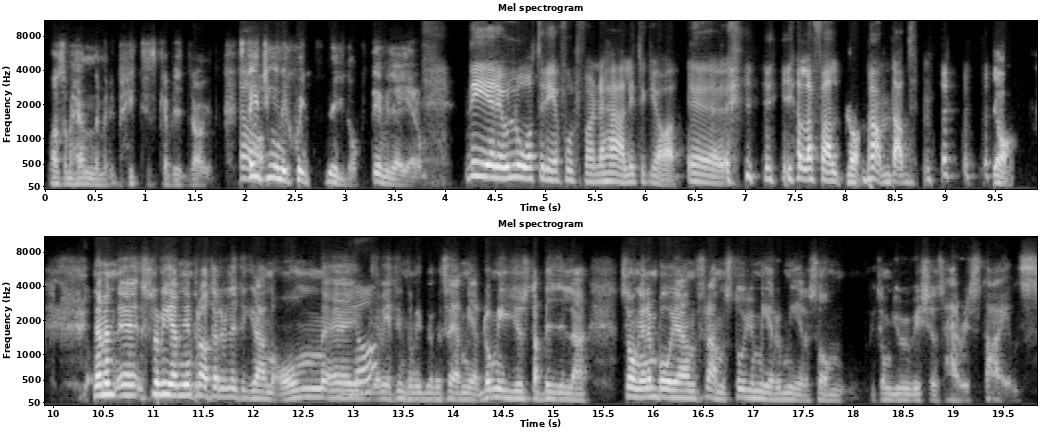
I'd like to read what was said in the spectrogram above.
vad som händer med det brittiska bidraget. Ja. Stagingen är skitsnygg dock, det vill jag ge dem. Det är det och låten är fortfarande härlig tycker jag. Eh, I alla fall Ja. bandad. Ja. Nej men eh, Slovenien pratade vi lite grann om. Eh, Ja. Jag vet inte om vi behöver säga mer. De är ju stabila. Sångaren Bojan framstår ju mer och mer som liksom Eurovisions Harry Styles.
